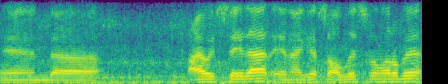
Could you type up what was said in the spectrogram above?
And uh, I always say that, and I guess I'll listen a little bit.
